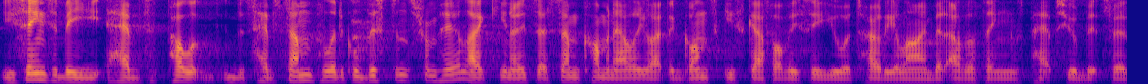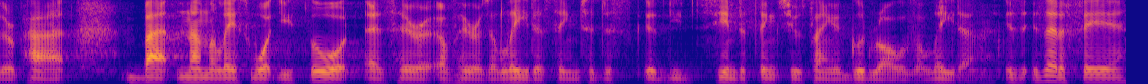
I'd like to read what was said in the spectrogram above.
you seem to be have have some political distance from her, like you know, so some commonality, like the Gonski stuff. Obviously, you were totally aligned, but other things perhaps you're a bit further apart. But nonetheless, what you thought as her of her as a leader seemed to just uh, you seemed to think she was playing a good role as a leader. Is is that a fair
